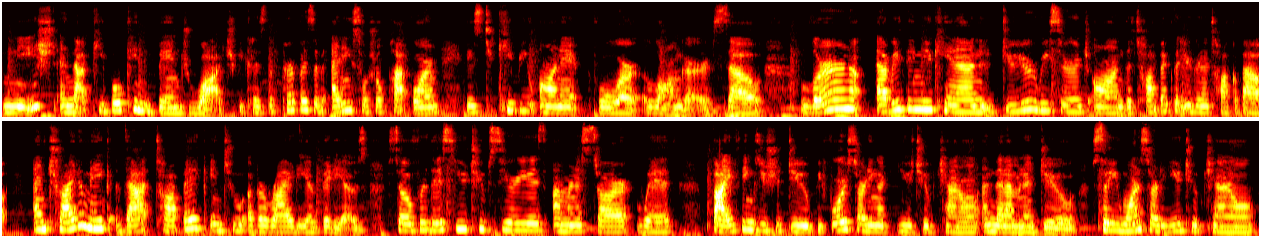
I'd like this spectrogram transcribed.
niched and that people can binge watch because the purpose of any social platform is to keep you on it for longer. So learn everything you can, do your research on the topic that you're going to talk about and try to make that topic into a variety of videos. So for this YouTube series, I'm gonna start with five things you should do before starting a YouTube channel, and then I'm gonna do, so you wanna start a YouTube channel,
